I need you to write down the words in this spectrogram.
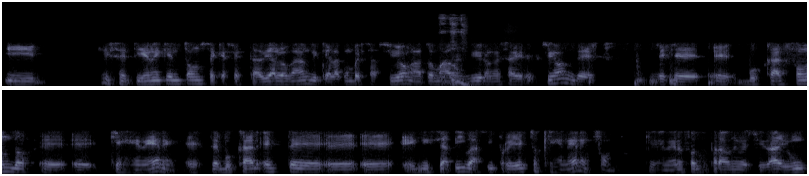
y, y, se tiene que entonces que se está dialogando y que la conversación ha tomado un giro en esa dirección de, de que eh, buscar fondos eh, que generen, este, buscar este iniciativas y proyectos que generen fondos, que generen fondos para la universidad. Hay un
